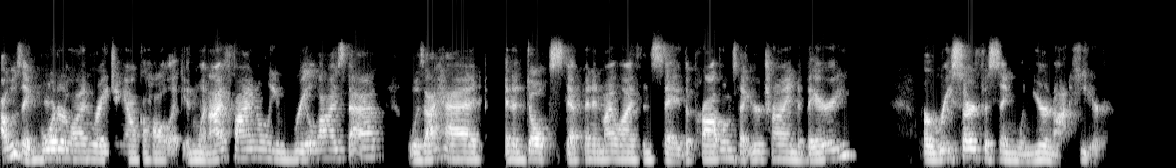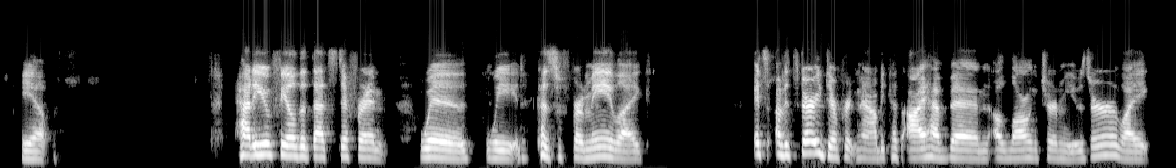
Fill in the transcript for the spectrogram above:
I was a borderline raging alcoholic. And when I finally realized that, was I had an adult step in in my life and say, the problems that you're trying to bury are resurfacing when you're not here. Yep. How do you feel that that's different with weed? Because for me, like, it's uh, it's very different now because I have been a long term user, like,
